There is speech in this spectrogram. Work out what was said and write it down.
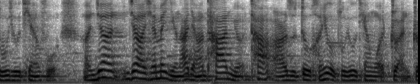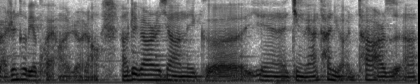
足球天赋。啊，你像你像前面颖达讲，他女他儿子都很有足球天赋，转转身特别快啊，然后然后这边像那个嗯警员，他女儿他儿子啊，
